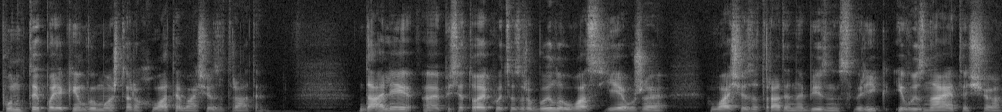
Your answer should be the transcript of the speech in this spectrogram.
пункти, по яким ви можете рахувати ваші затрати. Далі, після того, як ви це зробили, у вас є вже ваші затрати на бізнес в рік, і ви знаєте, що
